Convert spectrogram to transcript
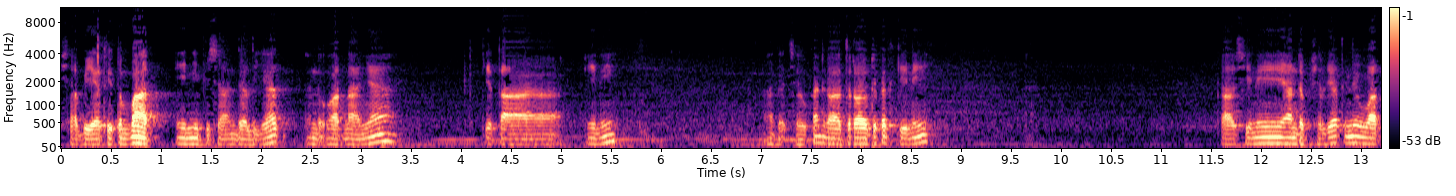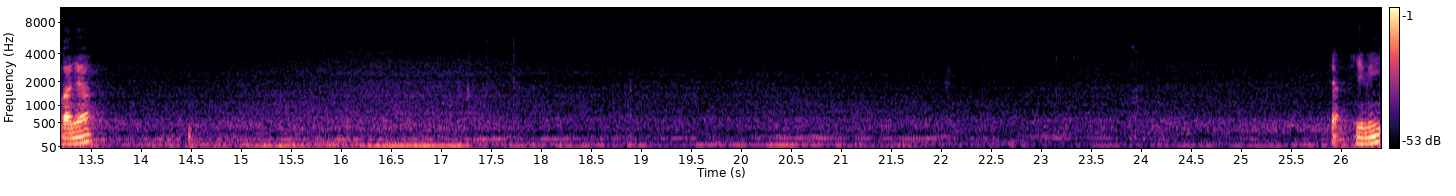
bisa biar di tempat. Ini bisa anda lihat untuk warnanya. Kita ini agak jauh kan kalau terlalu dekat gini. Kalau sini anda bisa lihat ini warnanya ya ini.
